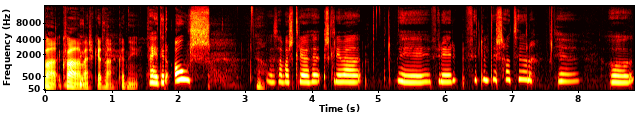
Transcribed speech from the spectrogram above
Hva, hvaða verk er það? Hvernig? Það heitir Ós Já. það var skrifað, skrifað e, fyrir fullildisháttíðana e, og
